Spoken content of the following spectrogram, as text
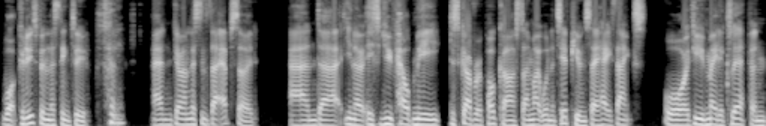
what Knut's been listening to and go and listen to that episode. And, uh, you know, if you've helped me discover a podcast, I might want to tip you and say, Hey, thanks. Or if you've made a clip and,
